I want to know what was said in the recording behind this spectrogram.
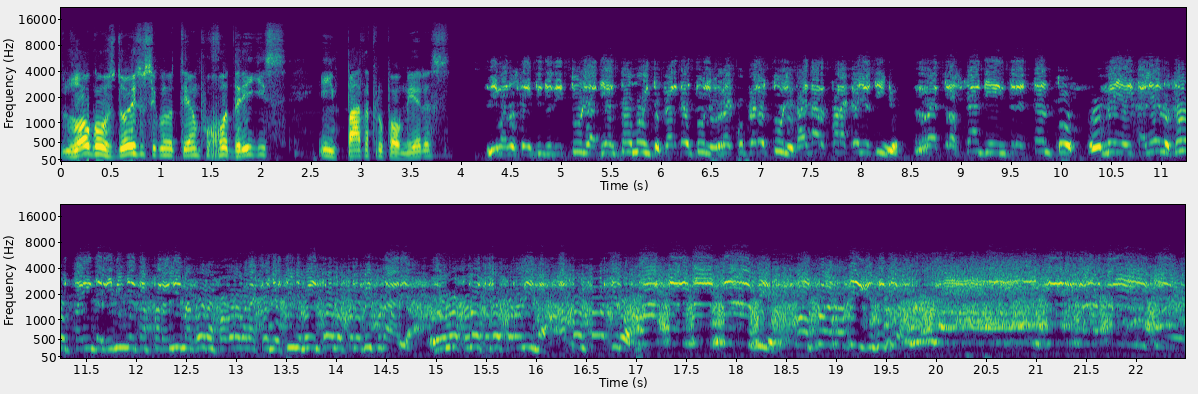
logo aos dois do segundo tempo, Rodrigues empata pro Palmeiras. Lima no sentido de Túlio, adiantou muito, perdeu Túlio, recuperou Túlio, vai dar para Canhotinho. Retrocede, entretanto, o meio italiano, volta ainda, Liminha dá para Lima, agora favorável a Canhotinho, vai entrando pelo bico da área. Rolou, rolou, rolou para Lima, apontou, atirou. Bate na trave! Voltou Rodrigues, atirou. Gol Rodrigues!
